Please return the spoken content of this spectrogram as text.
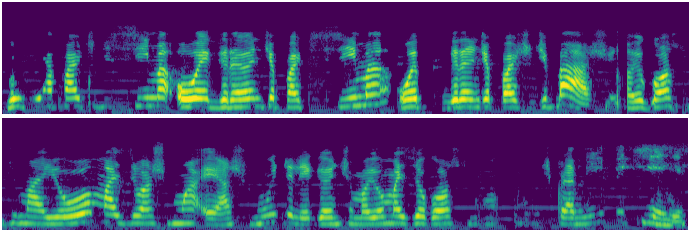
Porque a parte de cima ou é grande a parte de cima ou é grande a parte de baixo. Então, eu gosto de maiô, mas eu acho, uma, é, acho muito elegante o maiô, mas eu gosto, para mim, biquíni.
